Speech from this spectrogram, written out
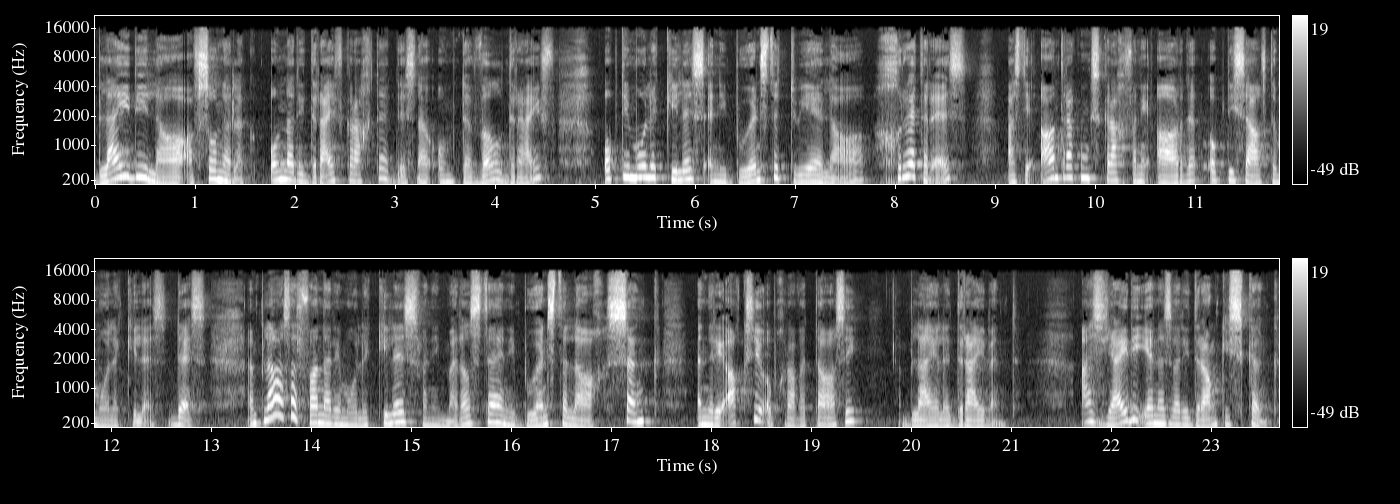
bly die laag afsonderlik omdat die dryfkragte, dis nou om te wil dryf, op die molekules in die boonste twee lae groter is as die aantrekkingskrag van die aarde op dieselfde molekules. Dus, in plaas daarvan dat die molekules van die middelste en die boonste laag sink in reaksie op gravitasie, bly hulle drywend. As jy die een is wat die drankie skink,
